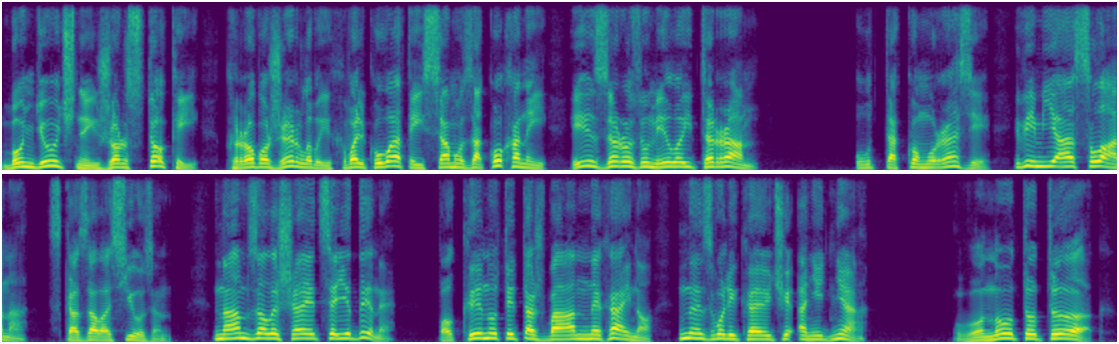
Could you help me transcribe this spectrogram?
бундючний, жорстокий, кровожерливий, хвалькуватий, самозакоханий і зарозумілий тиран. У такому разі в ім'я Аслана, сказала Сьюзен, нам залишається єдине покинути Ташбаан негайно, не зволікаючи ані дня. Воно то так,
